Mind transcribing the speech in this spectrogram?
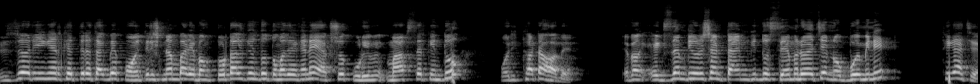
রিজনিং এর ক্ষেত্রে থাকবে পঁয়ত্রিশ নাম্বার এবং টোটাল কিন্তু তোমাদের এখানে একশো কুড়ি মার্কসের কিন্তু পরীক্ষাটা হবে। এবং এক্সাম ডিউরেশন টাইম কিন্তু সেম রয়েছে, নব্বই মিনিট ঠিক আছে?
